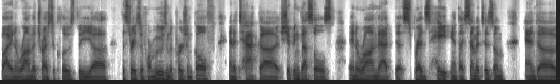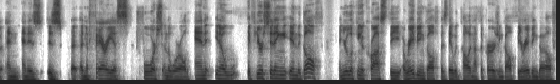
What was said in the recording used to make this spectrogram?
by an Iran that tries to close the uh, the Straits of Hormuz and the Persian Gulf and attack uh, shipping vessels in Iran that uh, spreads hate, anti-Semitism, and uh, and and is is a nefarious force in the world. And you know, if you're sitting in the Gulf and you're looking across the Arabian Gulf, as they would call it, not the Persian Gulf, the Arabian Gulf,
